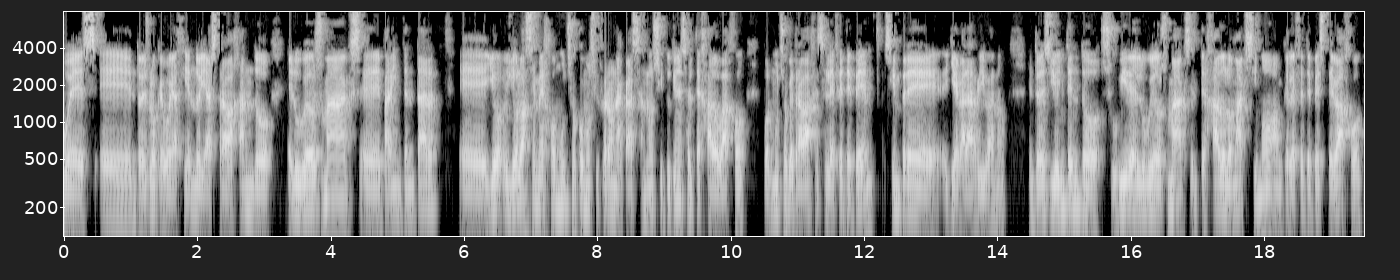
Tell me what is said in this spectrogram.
pues eh, entonces lo que voy haciendo ya es trabajando el V2 Max eh, para intentar, eh, yo, yo lo asemejo mucho como si fuera una casa, ¿no? Si tú tienes el tejado bajo, por mucho que trabajes el FTP, siempre llegará arriba, ¿no? Entonces yo intento subir el V2 Max, el tejado lo máximo, aunque el FTP esté bajo,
